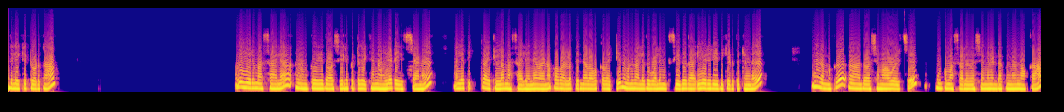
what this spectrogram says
ഇതിലേക്ക് ഇട്ട് കൊടുക്കാം. അപ്പൊ ഈ ഒരു മസാല നമുക്ക് ഈ ദോശയിലൊക്കെ ഇട്ട് കഴിക്കാൻ നല്ല ടേസ്റ്റ് ആണ്. നല്ല തിക്കായിട്ടുള്ള മസാല തന്നെ വേണം. അപ്പൊ വെള്ളത്തിന്റെ അളവൊക്കെ വറ്റി നമ്മൾ നല്ലതുപോലെ മിക്സ് ചെയ്ത് ഈ ഒരു രീതിക്ക് എടുത്തിട്ടുണ്ട്. ഇനി നമുക്ക് ദോശമാവ് ഒഴിച്ച് നമുക്ക് മസാല ദോശ എങ്ങനെ ഉണ്ടാക്കുന്നത് നോക്കാം.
